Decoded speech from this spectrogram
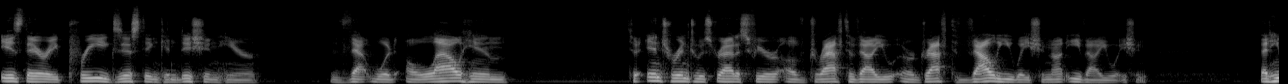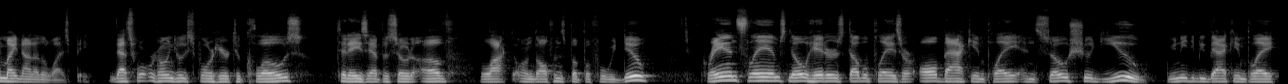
is there a pre existing condition here that would allow him to enter into a stratosphere of draft value or draft valuation, not evaluation, that he might not otherwise be. That's what we're going to explore here to close today's episode of Locked on Dolphins. But before we do, grand slams, no hitters, double plays are all back in play, and so should you. You need to be back in play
